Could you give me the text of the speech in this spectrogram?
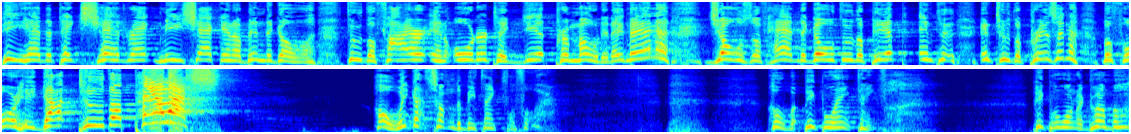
He had to take Shadrach, Meshach, and Abednego through the fire in order to get promoted. Amen. Joseph had to go through the pit into, into the prison before he got to the palace. Oh, we got something to be thankful for. Oh, but people ain't thankful. People want to grumble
